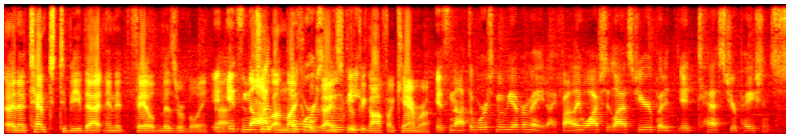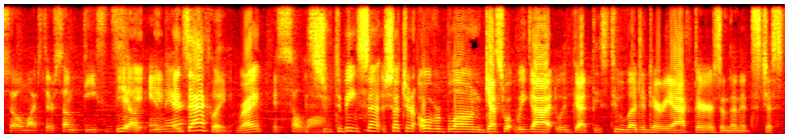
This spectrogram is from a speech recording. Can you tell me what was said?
an attempt to be that, and it failed miserably. It- Uh, it's not two the unlikable worst guys movie. goofing off on camera. It's not the worst movie ever made. I finally watched it last year, but it, it tests your patience so much. There's some decent stuff Yeah, in there. exactly, right? It's so long. It's to be su- such an overblown. Guess what we got? We've got these two legendary actors, and then it's just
